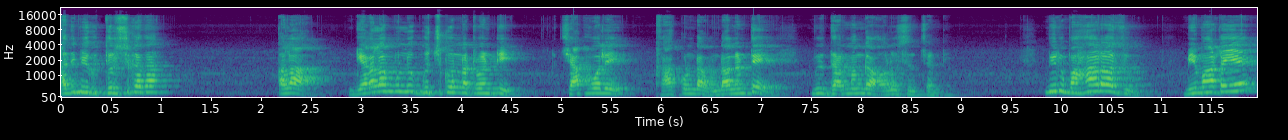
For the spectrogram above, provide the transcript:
అది మీకు తెలుసు కదా? అలా గేలముళ్ళు గుచ్చుకున్నటువంటి చేపవలే కాకుండా ఉండాలంటే మీరు ధర్మంగా ఆలోచించండి. మీరు మహారాజు మీ మాటయే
